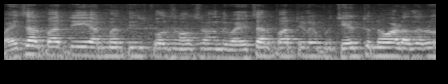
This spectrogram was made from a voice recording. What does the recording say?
వైఎస్ఆర్ పార్టీ అనుమతి తీసుకోవాల్సిన అవసరం ఉంది. వైఎస్ఆర్ పార్టీలో ఇప్పుడు చేరుతున్న వాళ్ళందరూ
